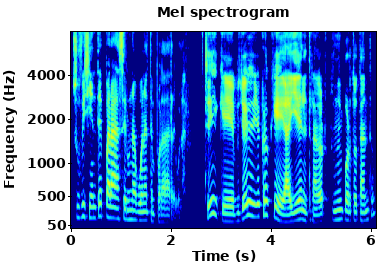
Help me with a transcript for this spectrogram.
suficiente para hacer una buena temporada regular. Sí, que pues, yo, yo creo que ahí el entrenador pues, no importó tanto.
